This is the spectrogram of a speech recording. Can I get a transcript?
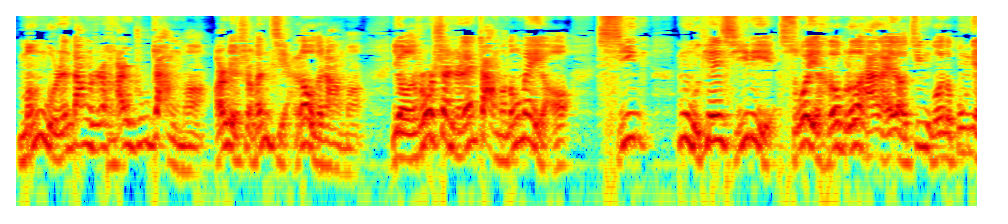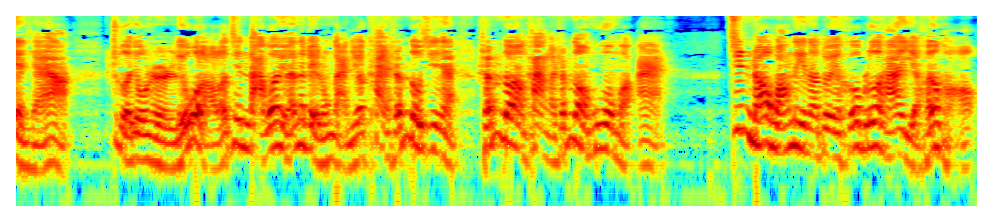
蒙古人当时还是住帐篷，而且是很简陋的帐篷，有的时候甚至连帐篷都没有，席沐天席地。所以和布勒汗来到金国的宫殿前啊，这就是刘姥姥进大观园的这种感觉，看什么都新鲜，什么都要看看，什么都要摸摸。哎，金朝皇帝呢，对和布勒汗也很好。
